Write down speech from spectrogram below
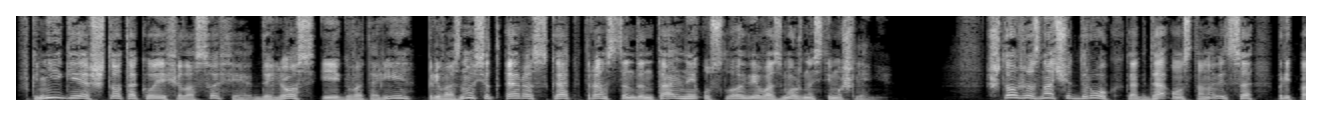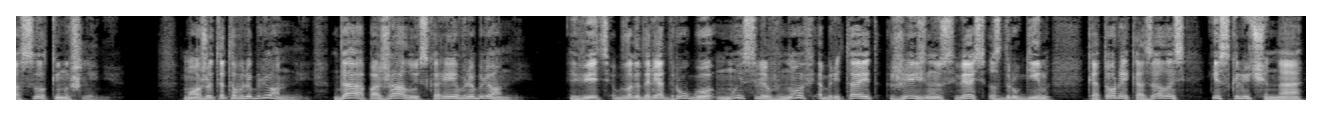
В книге «Что такое философия» Делес и Гватари превозносят Эрос как трансцендентальные условия возможности мышления. Что же значит друг, когда он становится предпосылкой мышления? Может, это влюбленный? Да, пожалуй, скорее влюбленный. Ведь благодаря другу мысль вновь обретает жизненную связь с другим, которая, казалось, исключена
